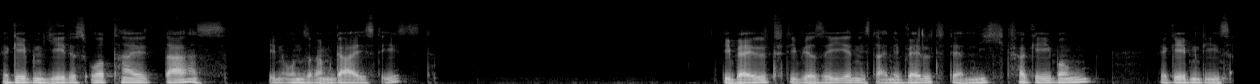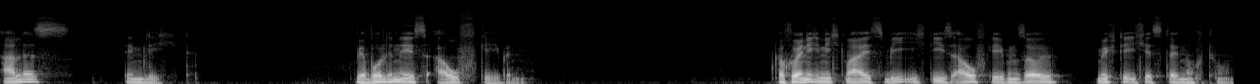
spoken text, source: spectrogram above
Wir geben jedes Urteil, das in unserem Geist ist. Die Welt, die wir sehen, ist eine Welt der Nichtvergebung. Wir geben dies alles dem Licht. Wir wollen es aufgeben. Auch wenn ich nicht weiß, wie ich dies aufgeben soll, möchte ich es dennoch tun.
